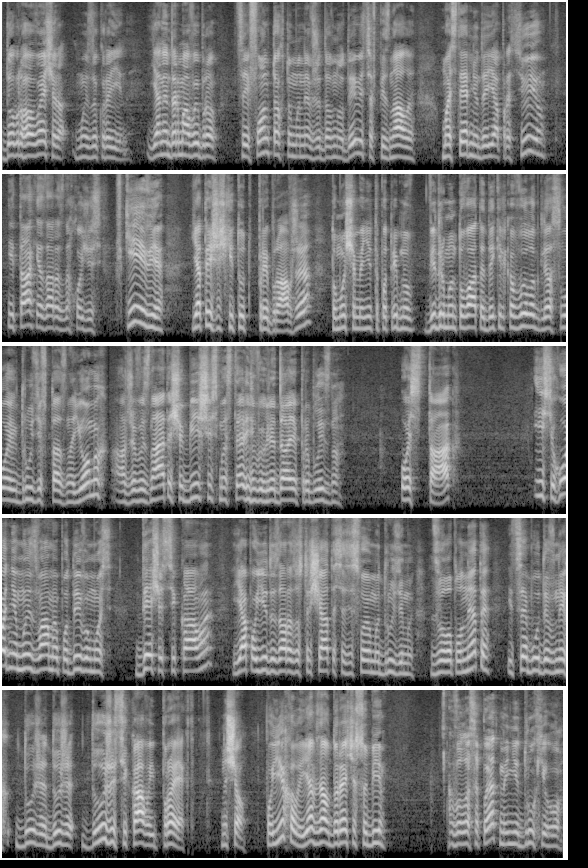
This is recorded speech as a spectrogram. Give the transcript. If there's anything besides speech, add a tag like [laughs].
Доброго вечора, ми з України. Я не дарма вибрав цей фон, то хто мене вже давно дивиться, впізнали майстерню, де я працюю. І так, я зараз знаходжусь в Києві. Я трішечки тут прибрав вже, тому що мені потрібно відремонтувати декілька вилок для своїх друзів та знайомих. Адже ви знаєте, що більшість майстерень виглядає приблизно ось так. І сьогодні ми з вами подивимось дещо цікаве. Я поїду зараз зустрічатися зі своїми друзями з велопланети, і це буде в них дуже-дуже дуже цікавий проєкт. Ну що, поїхали. Я взяв, до речі, собі велосипед, мені друг його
